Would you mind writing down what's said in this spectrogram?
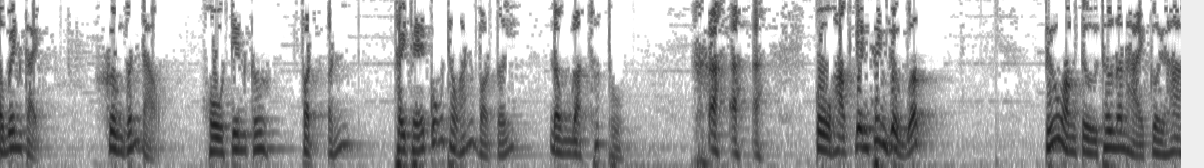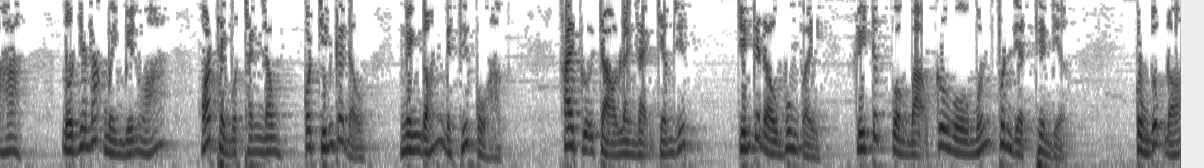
Ở bên cạnh, Khương Vấn Đạo, Hồ Tiên Cơ, Phật Ấn Thầy thế cũng theo hắn vào tới, Đồng loạt xuất thủ. Cổ Hạc tiên sinh dừng bước. Tứ hoàng tử Thương Đan Hải cười ha ha, Đột nhiên lắc mình biến hóa Hóa thành một thanh long, có chín cái đầu, nghênh đón về phía cổ Hạc. Hai cự trào lành lạnh chém giết, Chín cái đầu vung vẩy, Khí tức cuồng bạo cơ hồ muốn phân liệt thiên địa. Cùng lúc đó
